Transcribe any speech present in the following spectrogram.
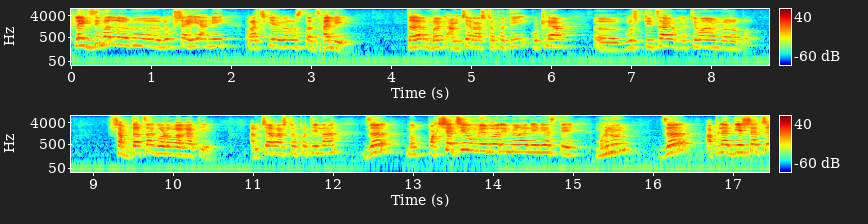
फ्लेक्झिबल लोकशाही आणि राजकीय व्यवस्था झाली तर मग आमचे राष्ट्रपती कुठल्या गोष्टीचा किंवा शब्दाचा गोडवा गातील आमच्या राष्ट्रपतींना जर मग पक्षाची उमेदवारी मिळालेली असते म्हणून जर आपल्या देशाचे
